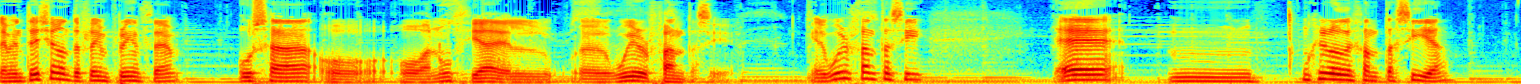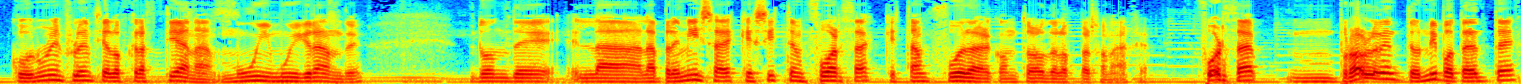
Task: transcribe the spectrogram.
Lamentation of the Flame Princess usa o, anuncia el, Weird Fantasy. El Weird Fantasy es mm, un género de fantasía con una influencia Lovecraftiana muy muy grande donde la, la premisa es que existen fuerzas que están fuera del control de los personajes fuerzas mm, probablemente omnipotentes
